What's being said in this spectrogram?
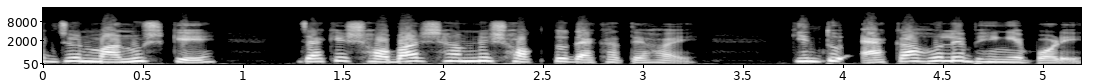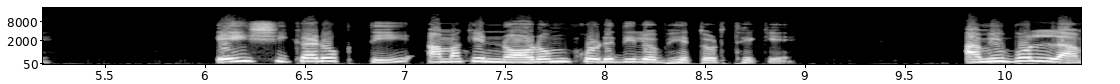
একজন মানুষকে যাকে সবার সামনে শক্ত দেখাতে হয়, কিন্তু একা হলে ভেঙে পড়ে। এই স্বীকারোক্তি আমাকে নরম করে দিল ভেতর থেকে। আমি বললাম,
